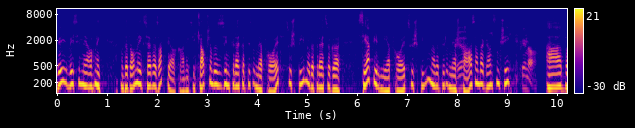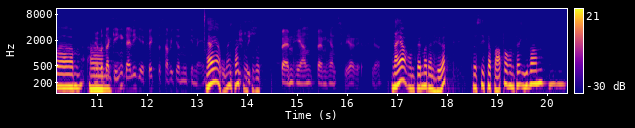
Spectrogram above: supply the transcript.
will, will sie mir auch nicht. Und der Dominik selber sagt ja auch gar nichts. Ich glaube schon, dass es ihn vielleicht ein bisschen mehr freut zu spielen oder vielleicht sogar sehr viel mehr freut zu spielen, hat ein bisschen mehr Spaß ja. an der ganzen Geschichte. Genau. Aber, ähm, ja, aber der gegenteilige Effekt, das habe ich ja nur gemeint. Ja, ja, nein, ich weiß schon, was du sagst. Beim Herrn, beim Herrn Zverev, ja. Naja, und wenn man dann hört, dass sich der Papa und der Ivan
